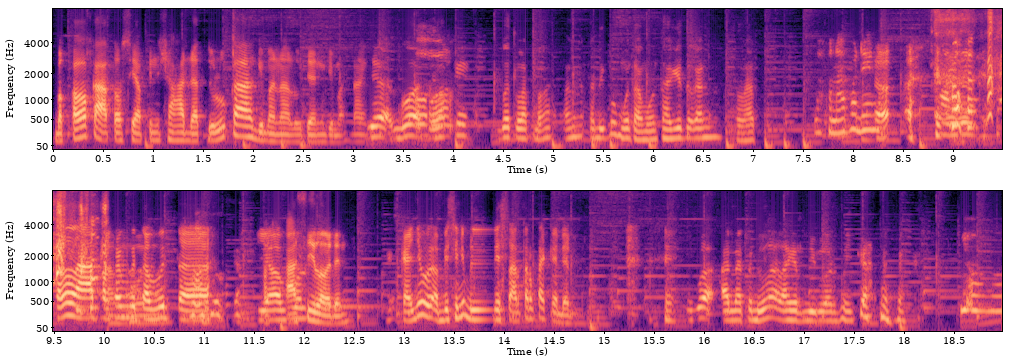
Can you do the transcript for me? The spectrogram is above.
bekal kah atau siapin syahadat dulu kah? Gimana lu dan gimana? Ya, gue Oh. telat nih. Gue telat banget. Ah, tadi gue muntah-muntah gitu kan. Telat. Lah kenapa Den? Eh. Sambil- Telat, pakai buta-buta. Ya ampun. Kasih loh, Den. Kayaknya abis ini beli starter pack ya, Den. Gue anak kedua lahir di luar nikah. Ya Allah.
